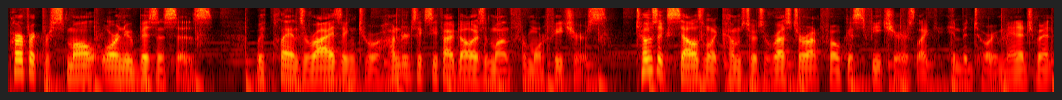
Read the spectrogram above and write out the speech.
perfect for small or new businesses, with plans rising to $165 a month for more features. Toast excels when it comes to its restaurant focused features like inventory management,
